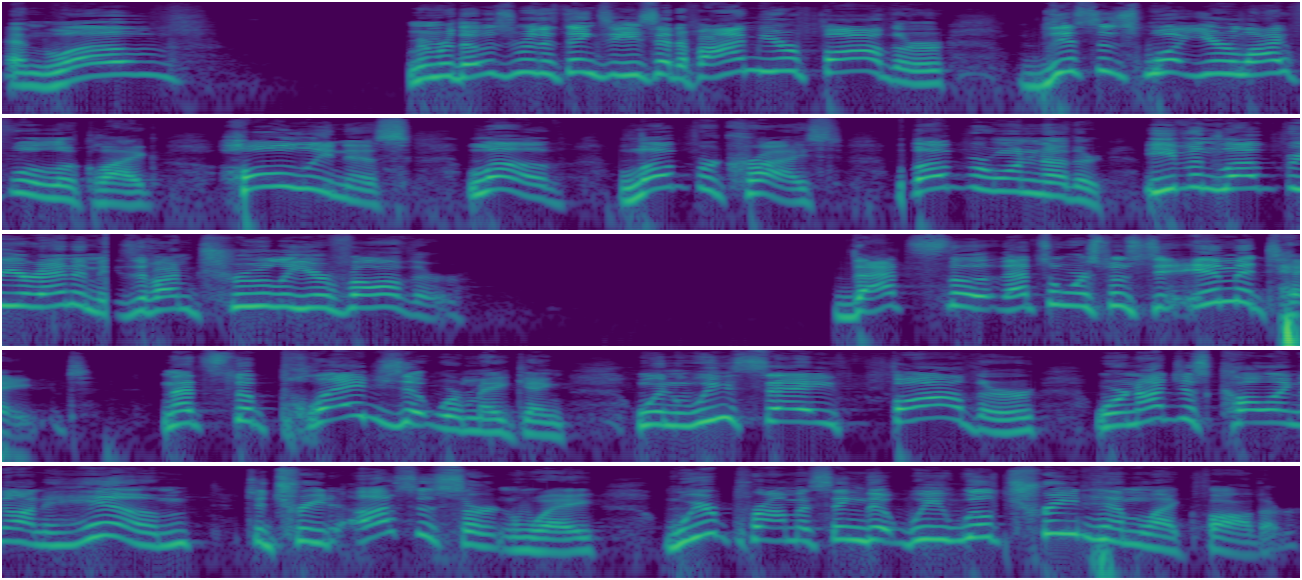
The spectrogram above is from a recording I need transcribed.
and love. Remember, those were the things that he said. If I'm your father, this is what your life will look like holiness, love, love for Christ, love for one another, even love for your enemies, if I'm truly your father. That's, the, that's what we're supposed to imitate. And that's the pledge that we're making. When we say Father, we're not just calling on Him to treat us a certain way, we're promising that we will treat Him like Father.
